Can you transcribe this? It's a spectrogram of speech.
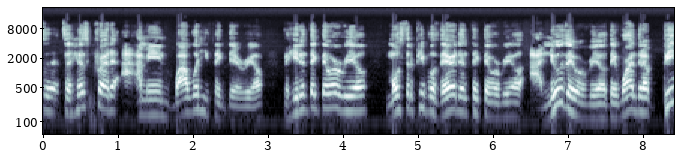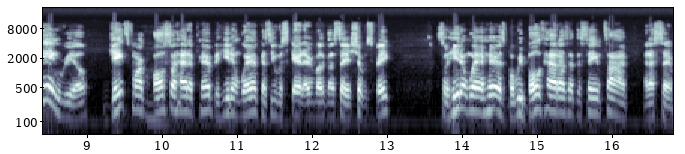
to, to his credit, I, I mean, why would he think they're real? But he didn't think they were real. Most of the people there didn't think they were real. I knew they were real. They wound up being real. Gates Mark also had a pair, but he didn't wear it because he was scared everybody was gonna say his shit was fake. So he didn't wear his, but we both had us at the same time. And I said,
